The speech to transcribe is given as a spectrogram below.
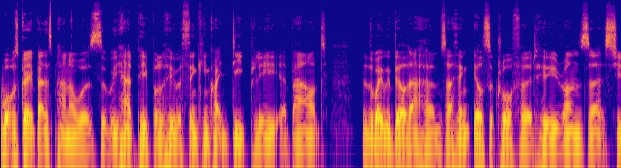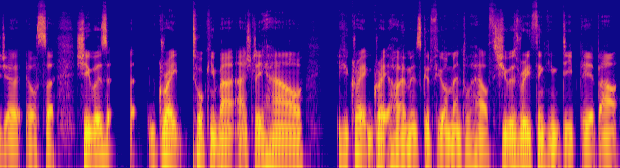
What was great about this panel was that we had people who were thinking quite deeply about the way we build our homes. I think Ilse Crawford, who runs uh, Studio Ilse, she was uh, great talking about actually how if you create a great home, it's good for your mental health. She was really thinking deeply about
